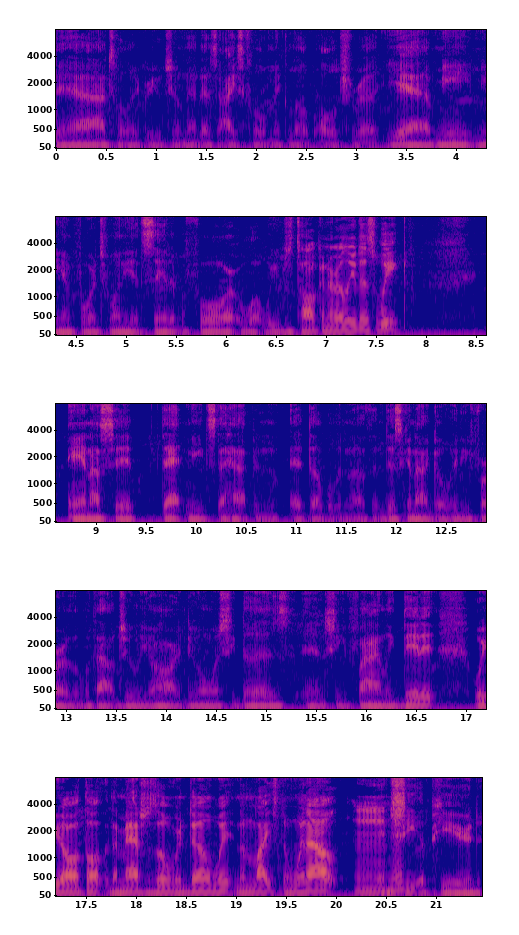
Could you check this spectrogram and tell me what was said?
Yeah, I totally agree with you on that. That's ice cold Michelob Ultra. Yeah, me, me and 420 had said it before. What we was talking early this week, and I said that needs to happen at Double or Nothing. This cannot go any further without Julia Hart doing what she does, and she finally did it. We all thought that the match was over and done with, and the lights done went out, and she appeared.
